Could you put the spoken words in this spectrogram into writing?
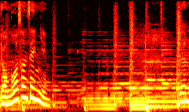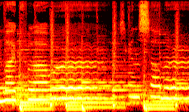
영어 선생님 Then like flowers in summer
